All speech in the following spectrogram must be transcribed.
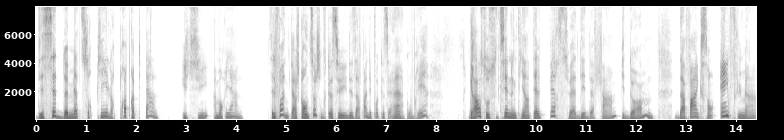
décident de mettre sur pied leur propre hôpital ici à Montréal. C'est le fun. Quand je compte ça, je trouve que c'est des affaires des fois que c'est hein, pour vrai. Grâce au soutien d'une clientèle persuadée de femmes puis d'hommes, d'affaires qui sont influents,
